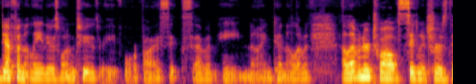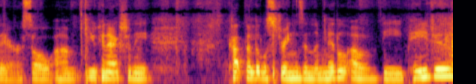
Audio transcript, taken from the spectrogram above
definitely, there's 1, 2, 3, 4, 5, 6, 7, 8, 9, 10, 11, 11 or 12 signatures there. So um, you can actually cut the little strings in the middle of the pages.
